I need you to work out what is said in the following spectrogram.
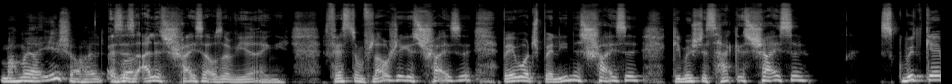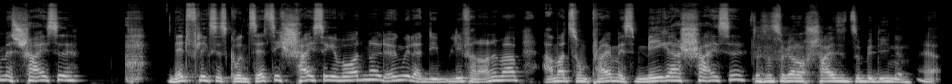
Machen wir ja eh schon halt. Es aber- ist alles scheiße, außer wir eigentlich. Fest und Flauschig ist scheiße. Baywatch Berlin ist scheiße. Gemischtes Hack ist scheiße. Squid Game ist scheiße. Netflix ist grundsätzlich scheiße geworden halt irgendwie. Die liefern auch nicht mehr ab. Amazon Prime ist mega scheiße. das ist sogar noch scheiße zu bedienen. Ja.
